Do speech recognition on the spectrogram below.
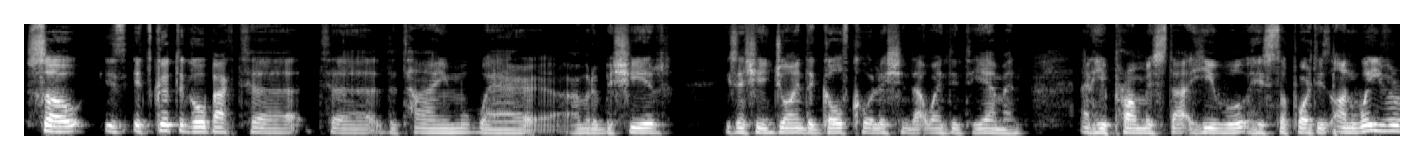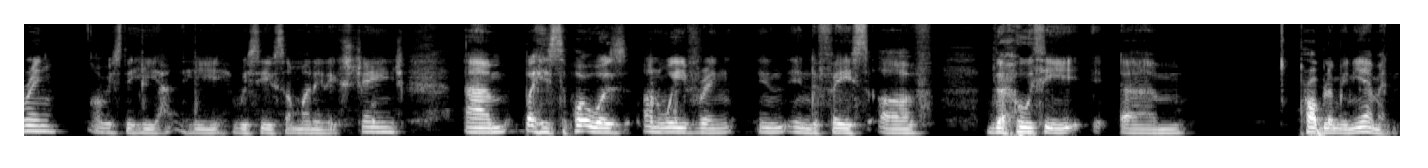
So it's, it's good to go back to to the time where Omar Bashir essentially joined the Gulf coalition that went into Yemen, and he promised that he will his support is unwavering. Obviously, he he received some money in exchange, um, but his support was unwavering in in the face of the Houthi um, problem in Yemen.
